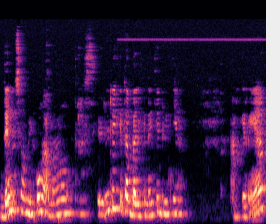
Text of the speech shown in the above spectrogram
Dan suamiku nggak mau. Terus yaudah deh kita balikin aja duitnya. Akhirnya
